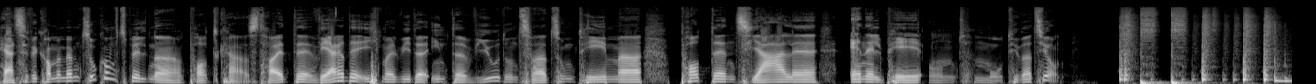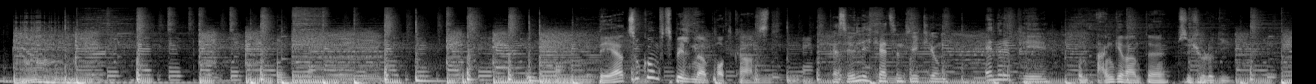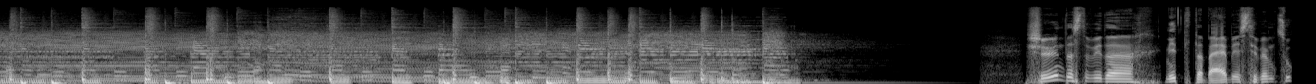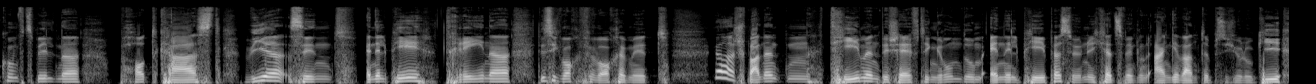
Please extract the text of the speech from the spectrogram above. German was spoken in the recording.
Herzlich willkommen beim Zukunftsbildner Podcast. Heute werde ich mal wieder interviewt und zwar zum Thema Potenziale, NLP und Motivation. Der Zukunftsbildner Podcast. Persönlichkeitsentwicklung, NLP und angewandte Psychologie. Schön, dass du wieder mit dabei bist hier beim Zukunftsbildner Podcast. Wir sind NLP-Trainer, die sich Woche für Woche mit ja, spannenden Themen beschäftigen rund um NLP, Persönlichkeitsentwicklung, angewandte Psychologie.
